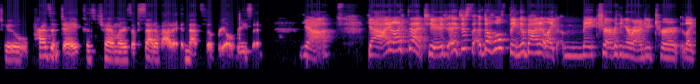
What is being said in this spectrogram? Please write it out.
to present day because chandler is upset about it and that's the real reason yeah. Yeah, I like that too. It, it, just the whole thing about it, like make sure everything around you turn like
